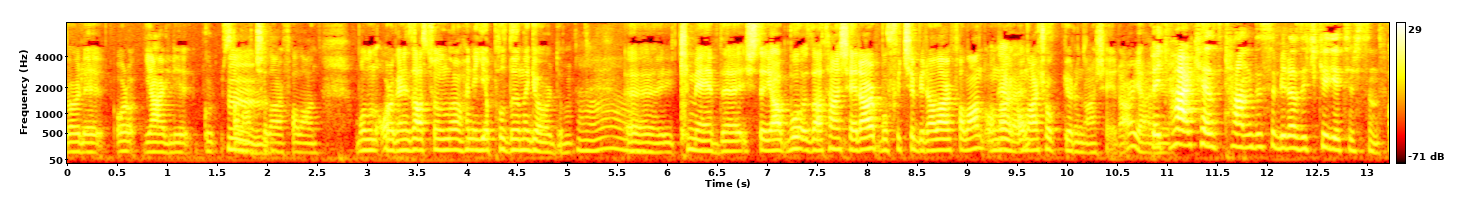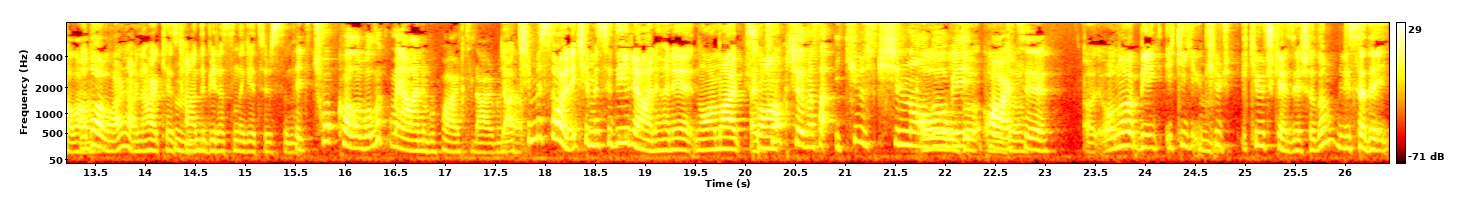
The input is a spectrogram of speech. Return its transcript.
böyle yerli grup, sanatçılar falan. Bunun organizasyonunun hani yapıldığını gördüm. Ee, kimi evde işte ya bu zaten şeyler bu fıçı biralar falan onlar Evet. onlar çok görünen şeyler yani. Peki herkes kendisi biraz içki getirsin falan. o da var. Hani herkes kendi birasını getirsin. Peki çok kalabalık mı yani bu partiler mesela? Ya kimisi öyle, kimisi değil yani. Hani normal şu Ya an çok çıl mesela 200 kişinin olduğu Oldu, bir oldu. Onu bir iki, iki, üç, iki üç kez yaşadım. Lisede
